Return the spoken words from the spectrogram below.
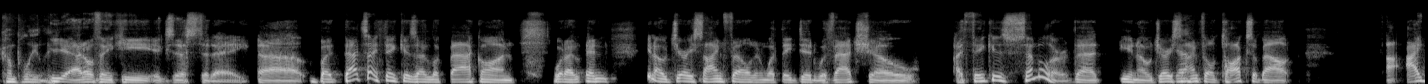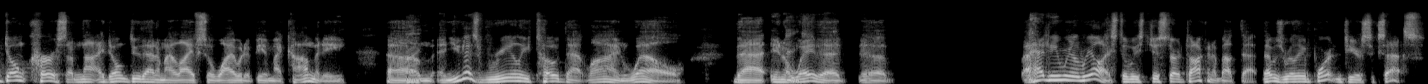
completely Yeah, I don't think he exists today. Uh, but that's, I think, as I look back on what I, and, you know, Jerry Seinfeld and what they did with that show, I think is similar that, you know, Jerry Yeah. Seinfeld talks about, I, I don't curse. I'm not, I don't do that in my life. So why would it be in my comedy? Um, And you guys really toed that line well, that in a way that, uh, I hadn't even really realized till we just started talking about that. That was really important to your success.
